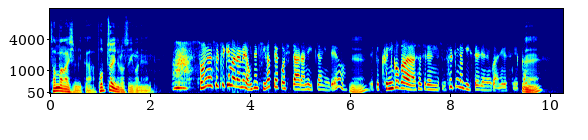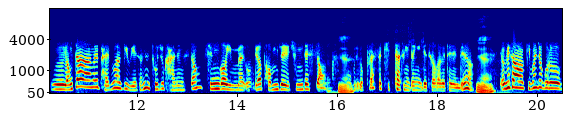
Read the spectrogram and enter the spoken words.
전망하십니까? 법조인으로서 이번에는. 솔직히 말하면 영장 기각될 것이다라는 입장인데요. 예. 그 근거가 사실은 좀 설득력이 있어야 되는 거 아니겠습니까? 네. 그 영장을 발부하기 위해서는 도주 가능성, 증거 인멸 우려, 범죄의 중대성, 예. 뭐 그리고 플러스 기타 등등이 이제 들어가게 되는데요. 예. 여기서 기본적으로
